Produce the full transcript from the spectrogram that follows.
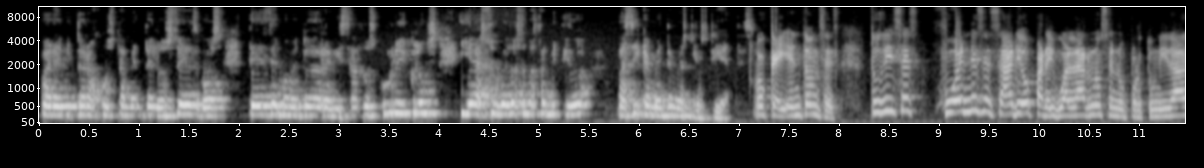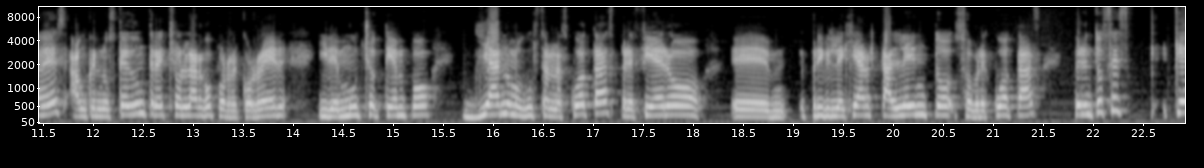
para evitar justamente los sesgos desde el momento de revisar los currículums y a su vez los hemos transmitido básicamente a nuestros clientes. Ok, entonces, tú dices, fue necesario para igualarnos en oportunidades, aunque nos quede un trecho largo por recorrer y de mucho tiempo ya no me gustan las cuotas, prefiero eh, privilegiar talento sobre cuotas, pero entonces, ¿qué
